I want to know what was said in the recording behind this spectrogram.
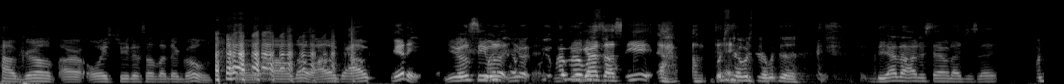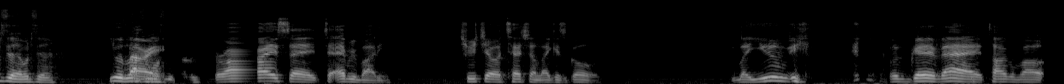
how girls are always treating themselves like they're gold. So, I don't know. I don't, I don't get it. You don't see what you, know, you guys don't see it. What you said? What you said? What you said? Do y'all not understand what I just said? What you said? What you said? You was laughing. Alright. most of the time. Brian said to everybody, treat your attention like it's gold. But you was getting mad talking about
